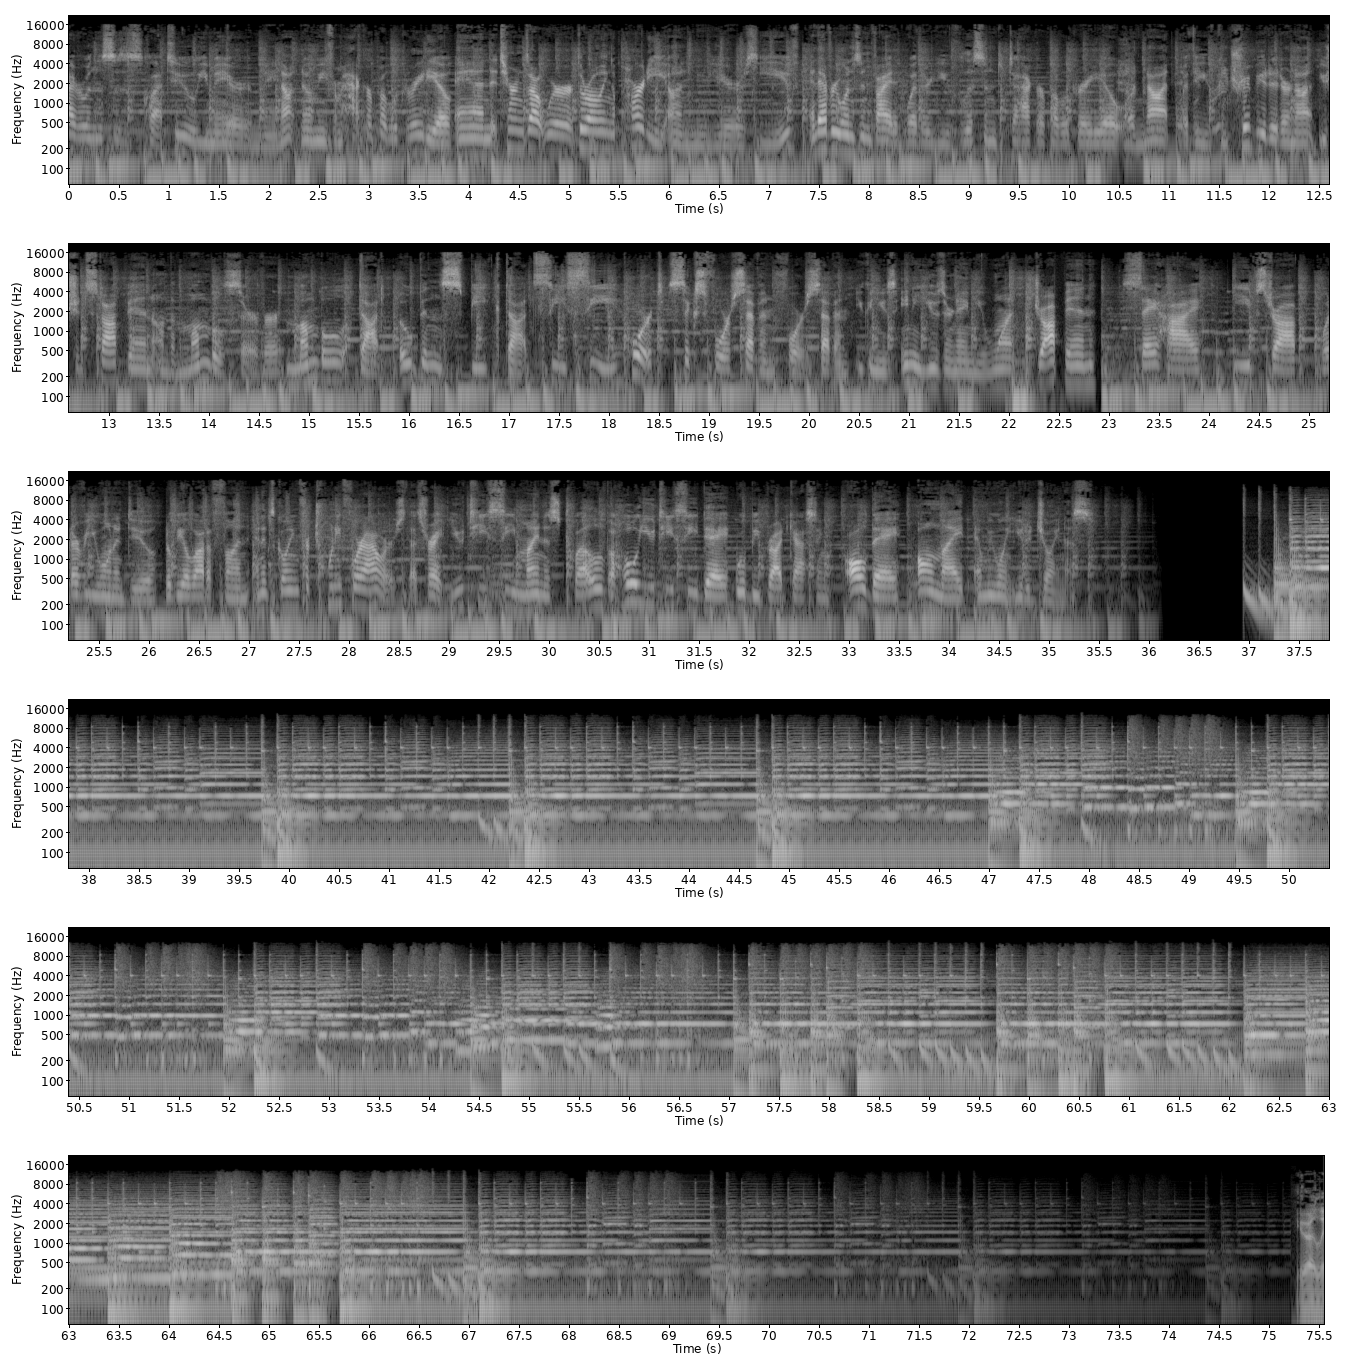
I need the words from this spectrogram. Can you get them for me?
Hi everyone, this is Klaatu. You may or may not know me from Hacker Public Radio, and it turns out we're throwing a party on New Year's Eve, and everyone's invited, whether you've listened to Hacker Public Radio or not, whether you've contributed or not, you should stop in on the Mumble server, mumble.openspeak.cc, port 64747. You can use any username you want. Drop in, say hi, eavesdrop, whatever you want to do. It'll be a lot of fun, and it's going for 24 hours. That's right, UTC minus 12. The whole UTC day will be broadcasting all day, all night, and we want you to join us.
